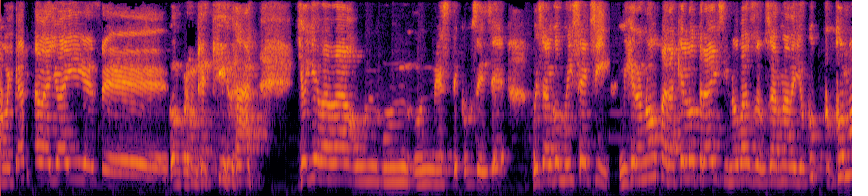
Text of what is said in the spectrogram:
como ya estaba yo ahí este, comprometida, yo llevaba un, este, ¿cómo se dice? Pues algo muy sexy. Me dijeron, no, ¿para qué lo traes si no vas a usar nada? Y yo, "¿Cómo- ¿cómo?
